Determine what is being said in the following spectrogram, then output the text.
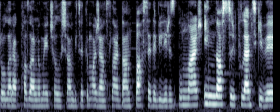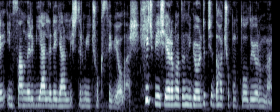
olarak pazarlamaya çalışan bir takım ajanslar şirketlerden bahsedebiliriz. Bunlar industry plant gibi insanları bir yerlere yerleştirmeyi çok seviyorlar. Hiçbir işe yaramadığını gördükçe daha çok mutlu oluyorum ben.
